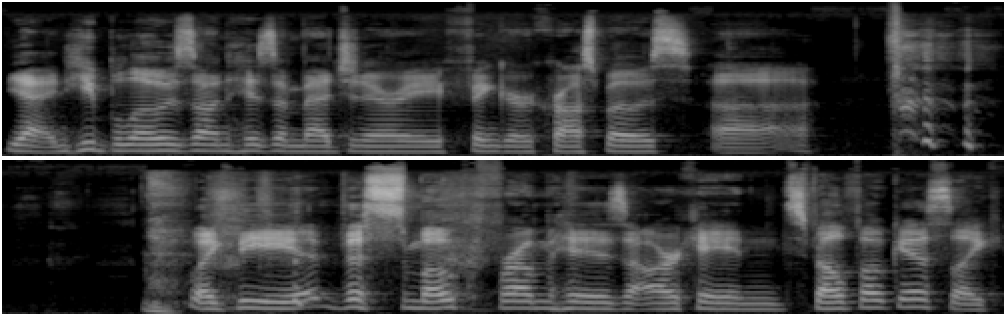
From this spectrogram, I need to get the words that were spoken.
Yeah, and he blows on his imaginary finger crossbows. Uh, like the the smoke from his arcane spell focus, like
